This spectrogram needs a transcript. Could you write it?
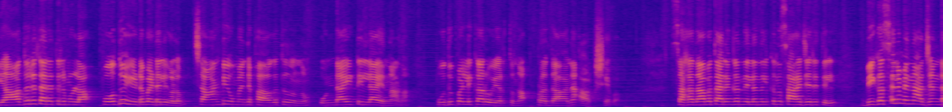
യാതൊരു തരത്തിലുമുള്ള പൊതു ഇടപെടലുകളും ചാണ്ടി ഉമ്മന്റെ ഭാഗത്തു നിന്നും ഉണ്ടായിട്ടില്ല എന്നാണ് പുതുപ്പള്ളിക്കാർ ഉയർത്തുന്ന പ്രധാന ആക്ഷേപം. സഹതാപ തരംഗം നിലനിൽക്കുന്ന സാഹചര്യത്തിൽ വികസനം എന്ന അജണ്ട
